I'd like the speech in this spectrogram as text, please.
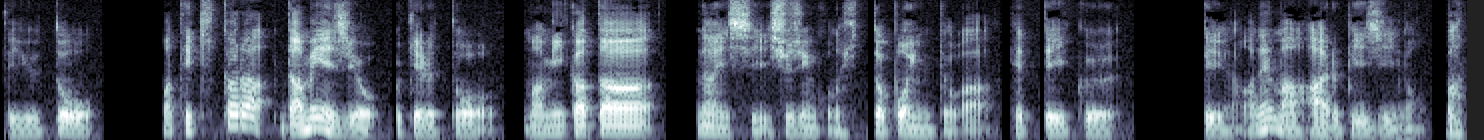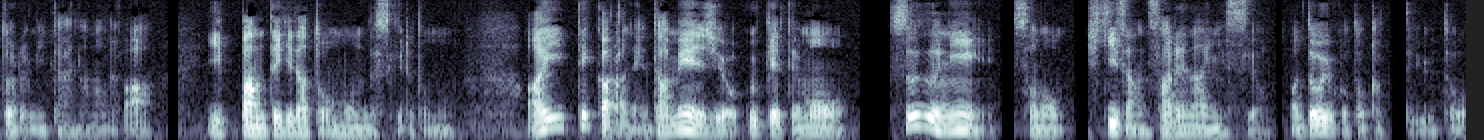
ていうとまあ、敵からダメージを受けると、まあ、味方ないし主人公のヒットポイントが減っていくっていうのがね、まあ、RPG のバトルみたいなのが一般的だと思うんですけれども相手からねダメージを受けてもすぐにその引き算されないんですよ、まあ、どういうことかっていうと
